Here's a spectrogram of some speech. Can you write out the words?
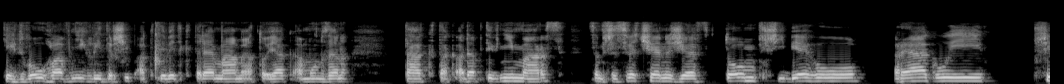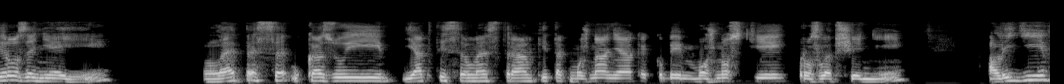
těch dvou hlavních leadership aktivit, které máme, a to jak Amundsen, tak, tak adaptivní Mars, jsem přesvědčen, že v tom příběhu reagují přirozeněji, lépe se ukazují jak ty silné stránky, tak možná nějaké jakoby, možnosti pro zlepšení. A lidi,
